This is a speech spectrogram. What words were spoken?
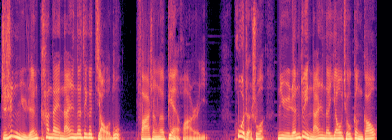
只是女人看待男人的这个角度发生了变化而已，或者说，女人对男人的要求更高。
